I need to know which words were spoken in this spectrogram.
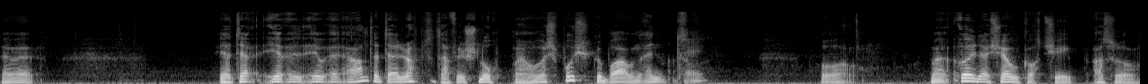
Det var Ja, det jag jag alltid det där ropte där för slopp, men hon var spuske bara en änd. Okej. Och men öde show gott skip, alltså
